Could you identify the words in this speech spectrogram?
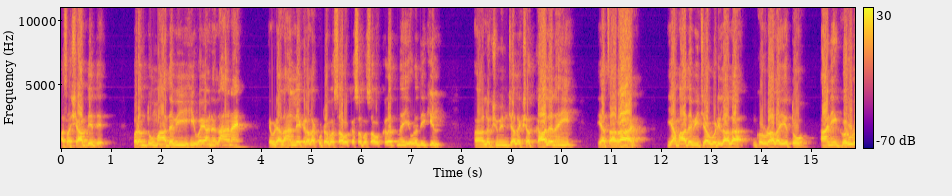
असा शाप देते. परंतु माधवी ही वयानं लहान आहे. एवढ्या लहान लेकराला कुठं बसावं कसं बसावं कळत नाही. एवढं देखील लक्ष्मींच्या लक्षात काल नाही. याचा राग या माधवीच्या वडिलाला गरुडाला येतो आणि गरुड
